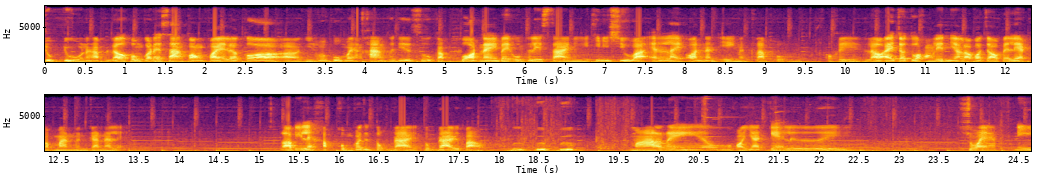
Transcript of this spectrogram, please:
จุกอยู่นะครับ แล้วผมก็ได้สร้างกองไฟแล้วก็หินอุณหภูมิไว้ข้างๆ เพื่อที่จะสู้กับบอสในไบโอมทะเลทรายนี้ที่มีชื่อว่าแอนไลออนนั่นเองนะครับผมโอเค แล้วไอ้เจ้าตัวของเล่นเนี่ยเราก็จะเอาไปแลกกับมันเหมือนกันนั่นแหละรอบนี้แหละครับ ผมก็จะตกได้ตกได้หรือเปล่าบึ๊บบึ๊บบึ๊บ มาแล้ว ขออนุญาตแกะเลยชวบนี่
